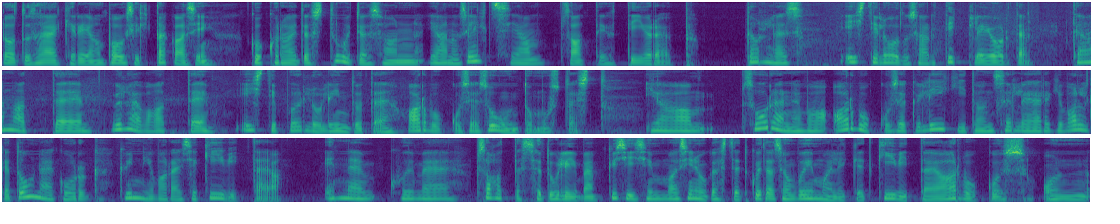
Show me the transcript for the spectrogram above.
loodusajakiri on pausilt tagasi. Kuku raadio stuudios on Jaanus Elts ja saatejuht Tiia Rööp. tulles Eesti Looduse artikli juurde, te annate ülevaate Eesti põllulindude arvukuse suundumustest ja suureneva arvukusega liigid on selle järgi valge toonekurg, künnivaraes ja kiivitaja enne kui me saatesse tulime, küsisin ma sinu käest, et kuidas on võimalik, et kiivitaja arvukus on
